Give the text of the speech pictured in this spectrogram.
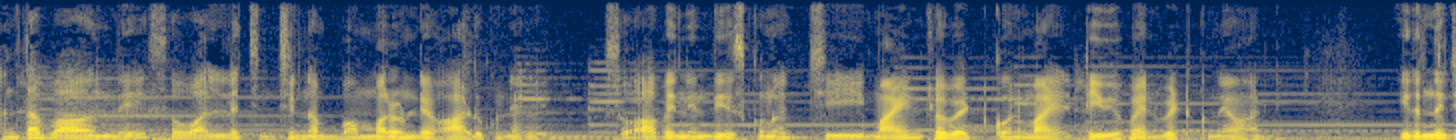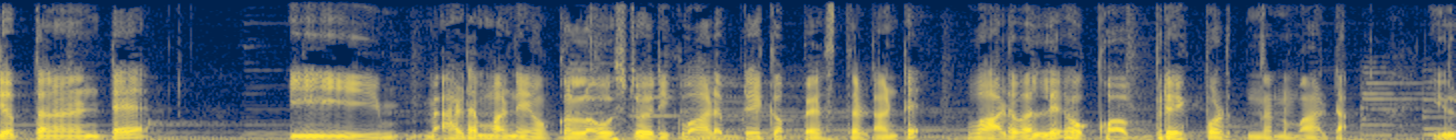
అంతా బాగుంది. సో వాళ్ళ చిన్న చిన్న బొమ్మలు ఉండేవి ఆడుకునేవి. సో అవి నేను తీసుకుని వచ్చి మా ఇంట్లో పెట్టుకొని మా టీవీ పైన పెట్టుకునేవాడిని. ఇది ఎందుకు చెప్తానంటే ఈ మేడం అనే ఒక లవ్ స్టోరీకి వాడే బ్రేకప్ వేస్తాడు. అంటే వాడి వల్లే ఒక బ్రేక్ పడుతుందన్నమాట. ఈ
